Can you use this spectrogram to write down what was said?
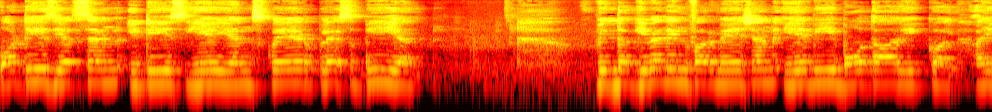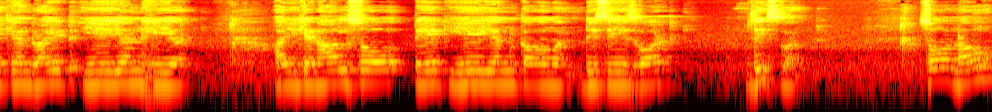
what is sn it is an square plus bn with the given information AB both are equal. I can write AN here. I can also take AN common. This is what? This one. So now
